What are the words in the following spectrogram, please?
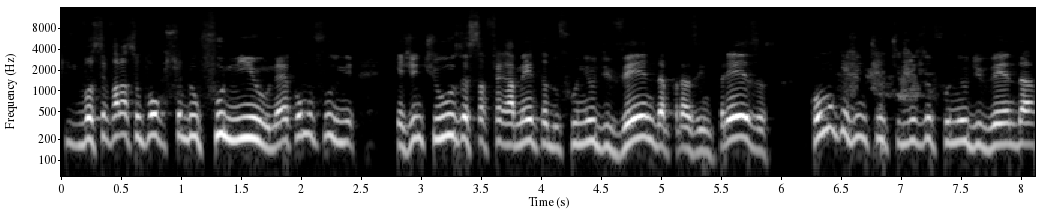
que você falasse um pouco sobre o funil, né? Como funil, que a gente usa essa ferramenta do funil de venda para as empresas, como que a gente utiliza o funil de venda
